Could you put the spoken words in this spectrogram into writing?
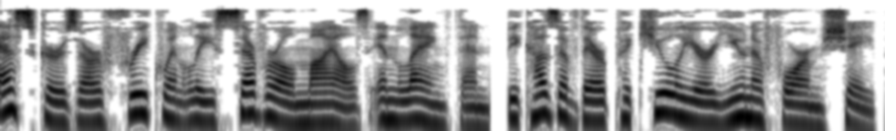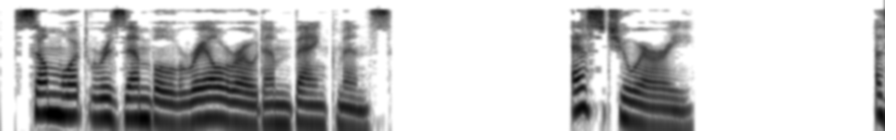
Eskers are frequently several miles in length and, because of their peculiar uniform shape, somewhat resemble railroad embankments. Estuary A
